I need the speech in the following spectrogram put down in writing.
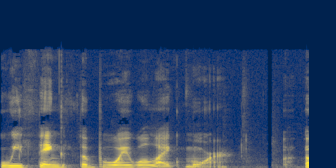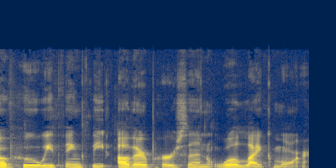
we think the boy will like more, of who we think the other person will like more.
